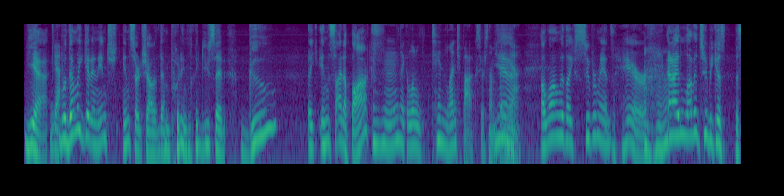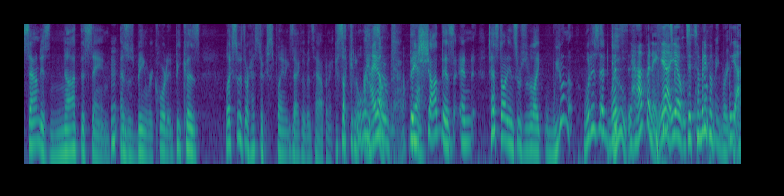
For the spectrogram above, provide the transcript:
yeah. Yeah. Well, then we get an in- insert shot of them putting like you said goo like inside a box. Mhm, like a little tin lunchbox or something. Yeah. Yeah. Along with like Superman's hair. Uh-huh. And I love it too because the sound is not the same as was being recorded because Lex Luthor has to explain exactly what's happening because I can only I assume they Yeah. shot this and test audiences were like, we don't know. What is that What's goo? happening? Yeah, yeah. Did somebody put? right yeah.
